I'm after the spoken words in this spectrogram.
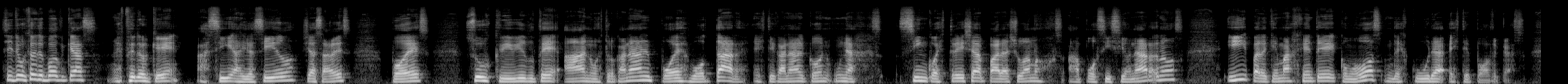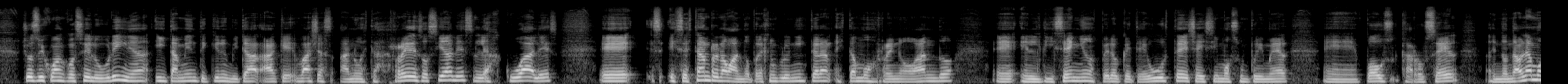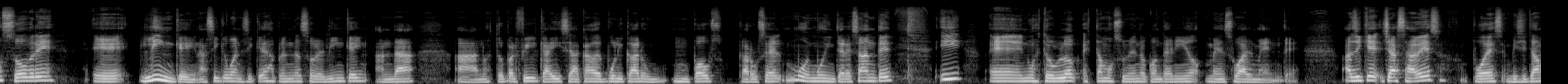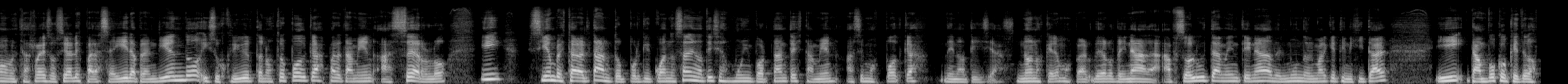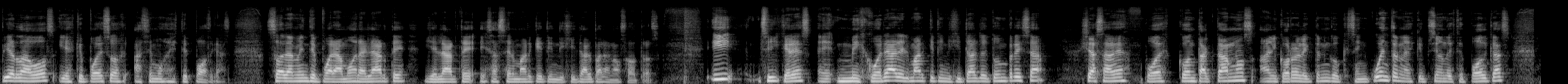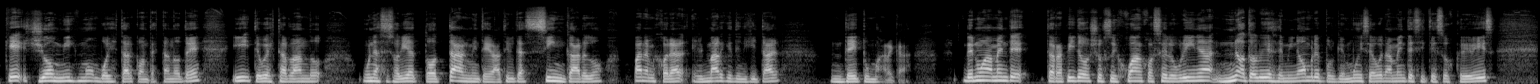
Si te gustó este podcast, espero que así haya sido. Ya sabes, podés suscribirte a nuestro canal, puedes votar este canal con unas 5 estrellas para ayudarnos a posicionarnos y para que más gente como vos descubra este podcast. Yo soy Juan José Lubrina y también te quiero invitar a que vayas a nuestras redes sociales, las cuales eh, se están renovando. Por ejemplo, en Instagram estamos renovando eh, el diseño, espero que te guste. Ya hicimos un primer eh, post carrusel en donde hablamos sobre eh, LinkedIn. Así que bueno, si quieres aprender sobre LinkedIn, anda a nuestro perfil que ahí se acaba de publicar un, post carrusel muy muy interesante. Y en nuestro blog estamos subiendo contenido mensualmente. Así que ya sabes, puedes visitarnos nuestras redes sociales para seguir aprendiendo y suscribirte a nuestro podcast para también hacerlo y siempre estar al tanto, porque cuando salen noticias muy importantes también hacemos podcast de noticias. No nos queremos perder de nada, absolutamente nada del mundo del marketing digital y tampoco que te los pierda vos y es que por eso hacemos este podcast. Solamente por amor al arte y el arte es hacer marketing digital para nosotros. Y si querés eh, mejorar el marketing digital de tu empresa, ya sabes, puedes contactarnos al correo electrónico que se encuentra en la descripción de este podcast, que yo mismo voy a estar contestándote y te voy a estar dando una asesoría totalmente gratuita, sin cargo, para mejorar el marketing digital de tu marca. De nuevamente, te repito, yo soy Juan José Lubrina. No te olvides de mi nombre porque muy seguramente si te suscribís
